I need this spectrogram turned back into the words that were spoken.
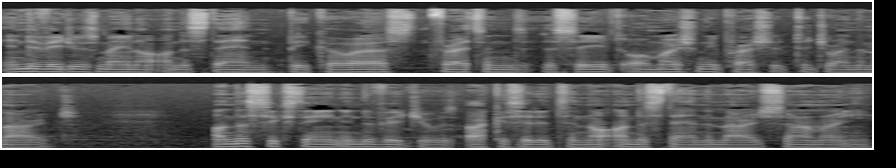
Individuals may not understand, be coerced, threatened, deceived, or emotionally pressured to join the marriage. Under 16 individuals are considered to not understand the marriage ceremony,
